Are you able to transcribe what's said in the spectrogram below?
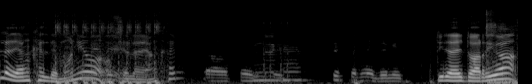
La de ángel demonio? O sea, la de ángel. Tira de todo arriba.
